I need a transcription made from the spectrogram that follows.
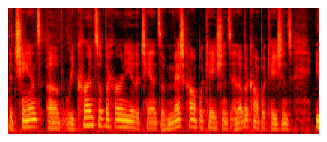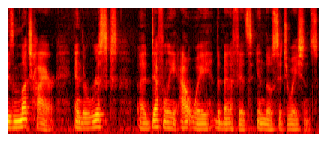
the chance of recurrence of the hernia, the chance of mesh complications and other complications is much higher, and the risks uh, definitely outweigh the benefits in those situations.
